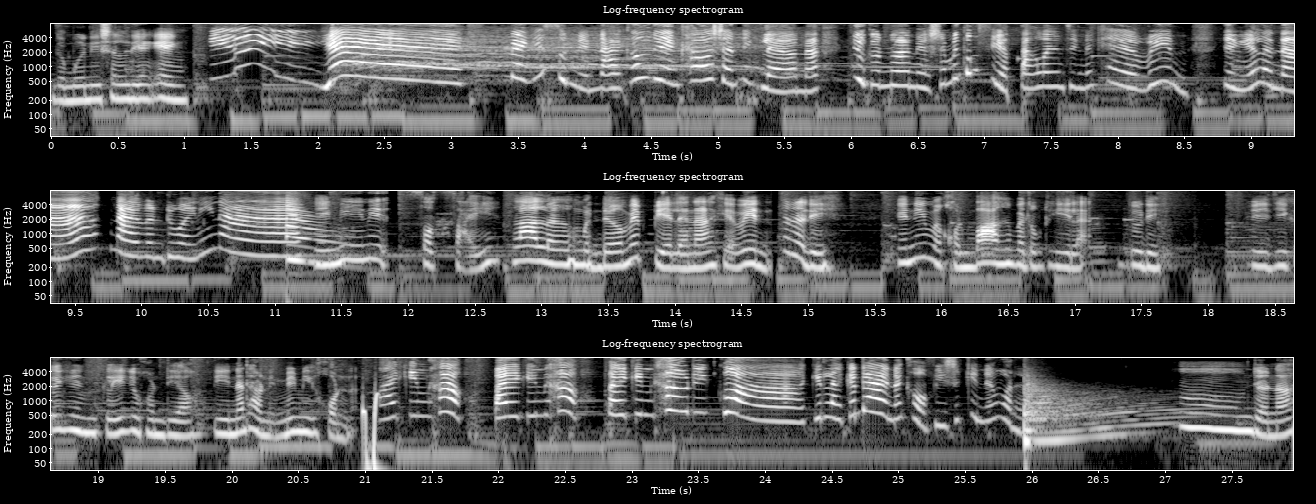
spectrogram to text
เดี๋ยวมื้อนี้ฉันเลี้ยงเอง เย้ ในที่สุดเนี่ยนายก็เลี้ยงข้าวฉันอีกแล้วนะ อยู่กับนายเนี่ยฉันไม่ต้องเสียตังค์เลยจริงๆนะเควิน อย่างนี้ยแหละนะ นายมันรวยนี่นายายนี่นี่สดใสล่าเริงเหมือนเดิมไม่เปลี่ยนเลยนะเควินนั่นแหะดิยายนี่เหมือนคนบ้าขึ้นไปทุกทีแหละ ดูดิอยู่ดีๆก็ยืนกรี๊ดอยู่คนเดียว ดีนะแถวนี้ไม่มีคนอะไปกินข้าว ไปกินข้าว ไปกินข้าวดีกว่า กินอะไรก็ได้นะขอฟรีฉันกินได้หมดเลยอืม เดี๋ยวนะ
